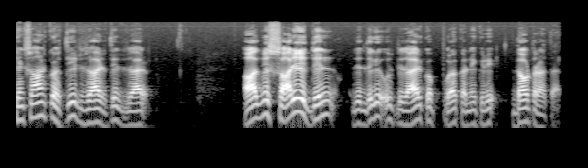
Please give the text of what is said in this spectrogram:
کہ انسان کو اتنی ڈیزائر اتنی ڈیزائر آدمی سارے دن زندگی اس ڈیزائر کو پورا کرنے کے لیے دوڑتا رہتا ہے۔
